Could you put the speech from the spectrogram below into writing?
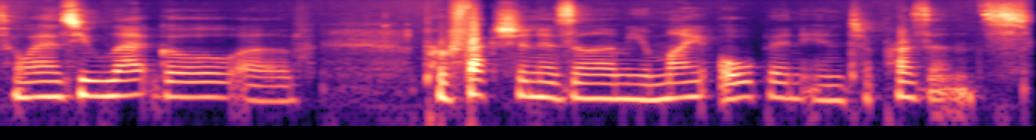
So as you let go of perfectionism, you might open into presence.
